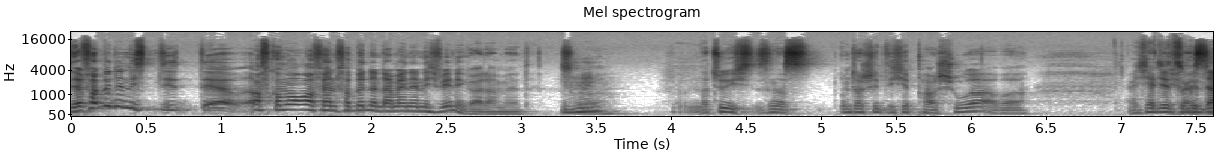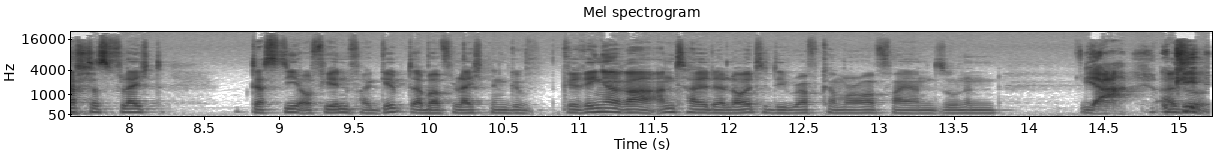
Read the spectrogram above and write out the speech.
der verbindet nicht, der auf Camorra-Fan verbindet am Ende nicht weniger damit. So. Mhm. Natürlich sind das unterschiedliche Paar Schuhe, aber Ich hätte jetzt Ich so gedacht, nicht. dass vielleicht, dass die auf jeden Fall gibt, aber vielleicht ein ge geringerer Anteil der Leute, die Rough Camera feiern, so einen. ja, okay, Also-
